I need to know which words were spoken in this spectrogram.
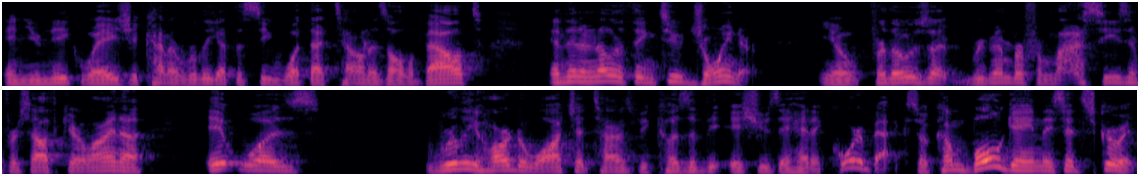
in unique ways. You kind of really got to see what that town is all about. And then another thing too, Joyner. You know, for those that remember from last season for South Carolina, it was really hard to watch at times because of the issues they had at quarterback. So come bowl game, they said, screw it.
